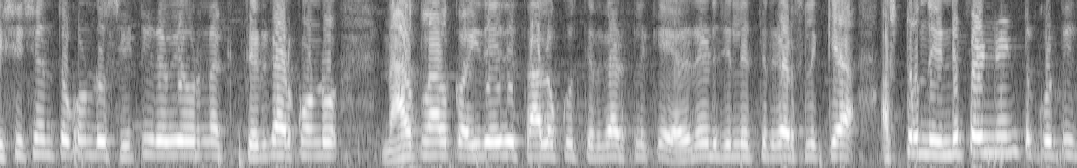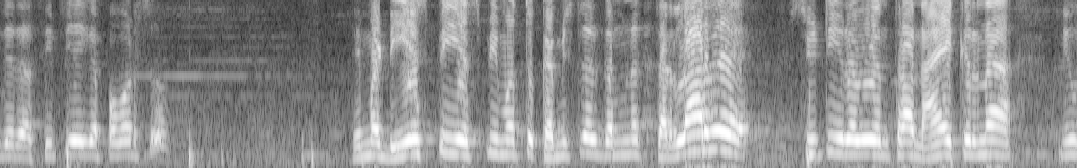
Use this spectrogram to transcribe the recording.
ಡಿಸಿಷನ್ ತಗೊಂಡು ಸಿ ಟಿ ರವಿ ಅವ್ರನ್ನ ತಿರುಗಾಡ್ಕೊಂಡು ನಾಲ್ಕು ನಾಲ್ಕು ಐದೈದು ತಾಲೂಕು ತಿರುಗಾಡಿಸ್ಲಿಕ್ಕೆ, ಎರಡೆರಡು ಜಿಲ್ಲೆ ತಿರುಗಾಡಿಸ್ಲಿಕ್ಕೆ ಅಷ್ಟೊಂದು ಇಂಡಿಪೆಂಡೆಂಟ್ ಕೊಟ್ಟಿದ್ದೀರಾ ಸಿ ಪಿ ಐಗೆ ಪವರ್ಸು ನಿಮ್ಮ D S P S P ಮತ್ತು ಕಮಿಷನರ್ ಗಮನಕ್ಕೆ ತರಲಾರದೆ ಸಿ ಟಿ ರವಿ ಅಂತ ನಾಯಕರನ್ನ ನೀವು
